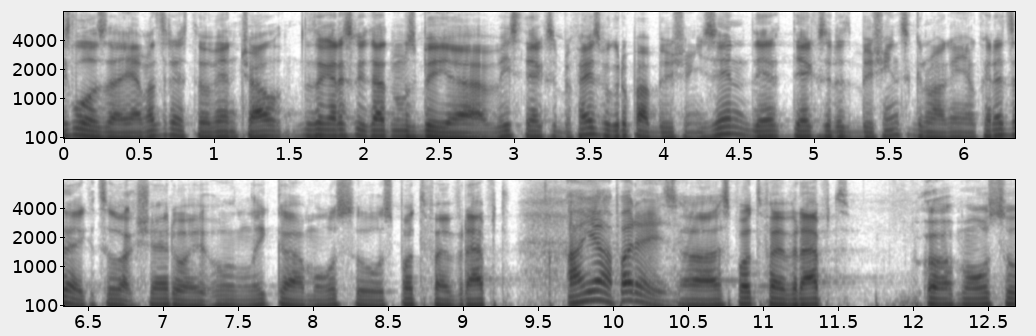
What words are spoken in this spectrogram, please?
izlozējām, atcerieties to vienu. Tā kā respektīvi, tātad mums bija uh, visi tie, kas bija Facebook grupā, bijuši viņi zina, tie, tie kas ir bijuši Instagramā, viņi jau redzēja, ka cilvēki šēroja un lika mūsu Spotify wrapped. Ah, jā, pareizi. Uh, Spotify wrapped uh, mūsu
